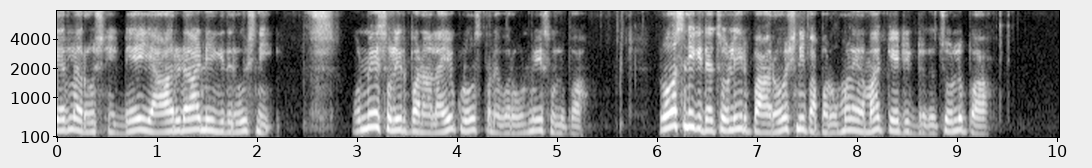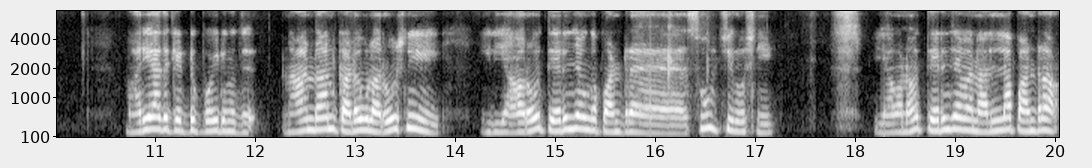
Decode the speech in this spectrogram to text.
தெரில ரோஷினி. டே யாருடா நீங்க இது ரோஷினி? உண்மையை சொல்லியிருப்பா நான் லைவ் க்ளோஸ் பண்ண போறேன். உண்மையை சொல்லுப்பா. ரோஷினி கிட்ட சொல்லியிருப்பா ரோஷினி பாப்பா ரொம்ப நேரமா கேட்டுட்டு இருக்கு. சொல்லுப்பா. மரியாதை கெட்டு போயிடுங்குது. நான் தான் கடவுளா? ரோஷினி இது யாரோ தெரிஞ்சவங்க பண்ற சூழ்ச்சி ரோஷினி. எவனோ தெரிஞ்சவன் நல்லா பண்ணுறான்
